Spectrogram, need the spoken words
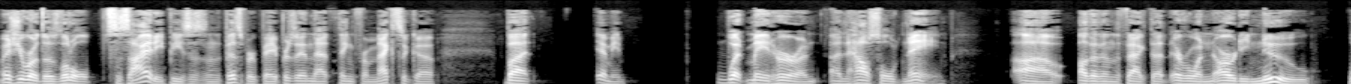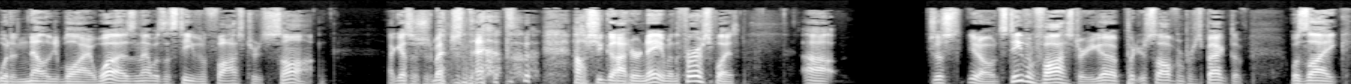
I mean, she wrote those little society pieces in the Pittsburgh papers and that thing from Mexico, but I mean, what made her a, household name, uh, other than the fact that everyone already knew what a Nellie Bly was, and that was a Stephen Foster's song. I guess I should mention that how she got her name in the first place. Uh, just you know, Stephen Foster. You got to put yourself in perspective was like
